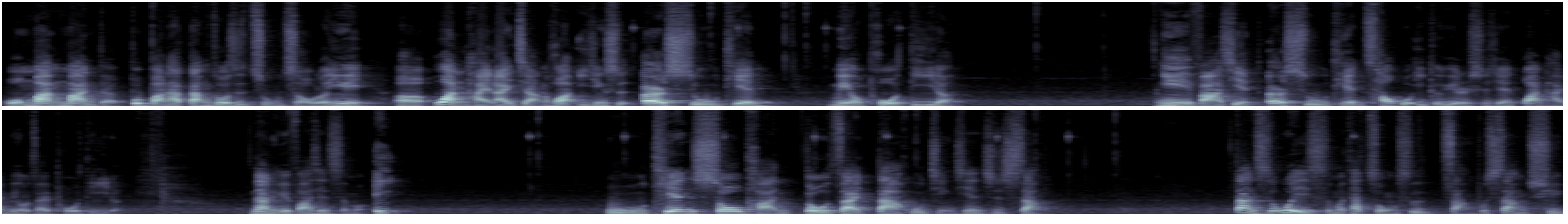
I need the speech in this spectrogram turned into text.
我慢慢的不把它当做是主轴了，因为呃，万海来讲的话，已经是二十五天没有破低了，你会发现二十五天超过一个月的时间，万海没有再破低了，那你会发现什么？诶。五天收盘都在大户颈线之上，但是为什么它总是涨不上去？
